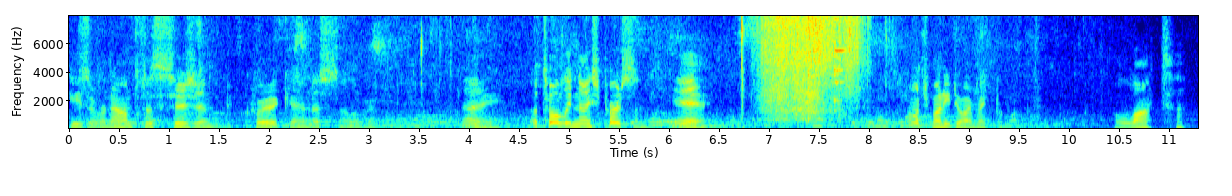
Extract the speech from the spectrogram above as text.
He's a renowned physician, quick, and a celebrant. Hey, a totally nice person. Yeah. How much money do I make per month? A lot.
